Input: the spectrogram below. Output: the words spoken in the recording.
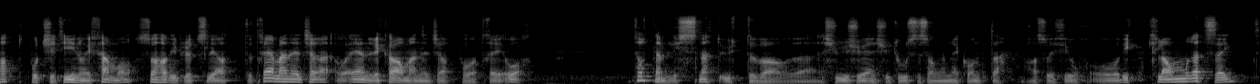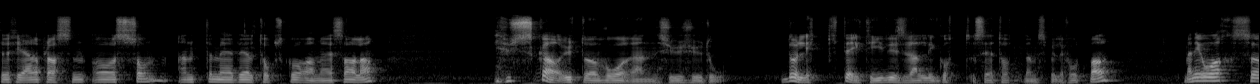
hatt Pochettino i fem år, så har de plutselig hatt tre managere og én vikarmanager på tre år. Tottenham lysnet utover 2021-22-sesongen eh, med Conte, altså i fjor. Og de klamret seg til fjerdeplassen, og sånn endte med delt toppskårer med Sala. Jeg husker utover våren 2022. Da likte jeg tidvis veldig godt å se Tottenham spille fotball. Men i år så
